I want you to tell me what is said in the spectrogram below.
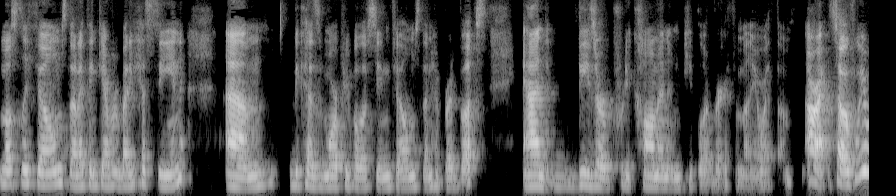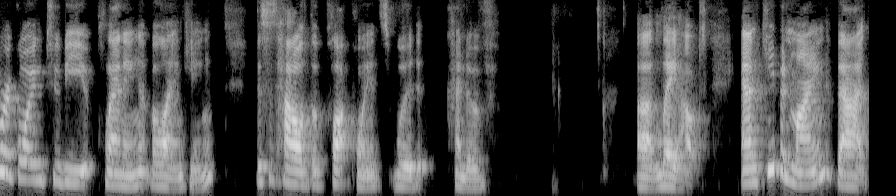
mostly films that I think everybody has seen um, because more people have seen films than have read books. And these are pretty common and people are very familiar with them. All right, so if we were going to be planning The Lion King, this is how the plot points would kind of uh, lay out. And keep in mind that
